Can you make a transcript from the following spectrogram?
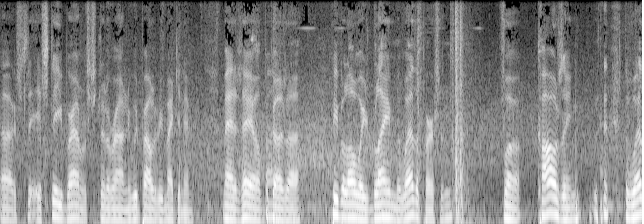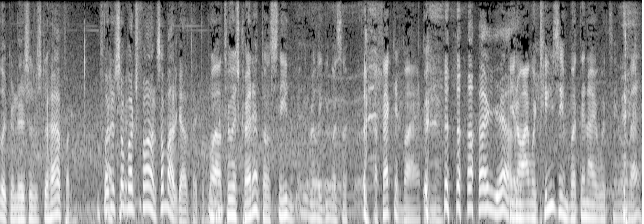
uh, St- if Steve Brown was still around, we'd probably be making him mad as hell because uh, people always blame the weather person for causing the weather conditions to happen. But it's so much fun. Somebody's got to take the blame. Well, to his credit, though, Steve really was uh, affected by it. And, uh, yeah. you know, I would tease him, but then I would say, "Well, that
